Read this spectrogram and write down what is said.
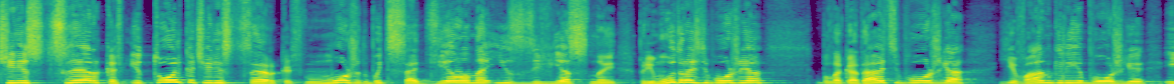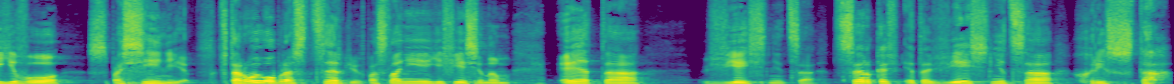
через церковь и только через церковь может быть соделана известной премудрость Божья, благодать Божья, Евангелие Божье и Его спасение. Второй образ церкви в послании Ефесиным – это вестница. Церковь – это вестница Христа –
